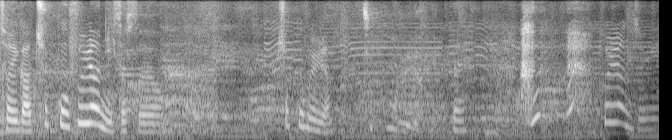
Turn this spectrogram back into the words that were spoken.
저희가 축구 훈련이 있었어요. 축구 훈련. 축구 훈련이요? 네. 훈련 중이에요.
